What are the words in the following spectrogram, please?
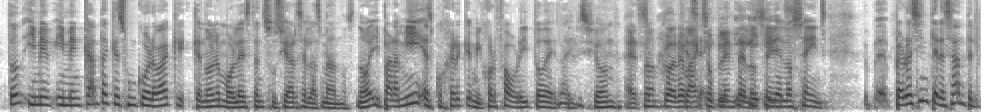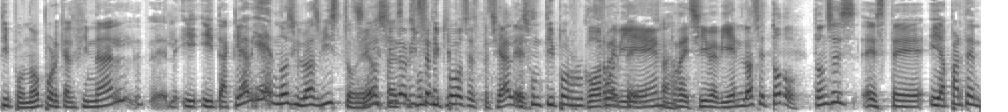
Entonces, y, me, y me encanta que es un quarterback que, que no le molesta ensuciarse las manos, ¿no? Y para mí, escoger que mejor favorito de la división... Es ¿no? un se- suplente y- de los y- y de los Saints. Pero es interesante el tipo, ¿no? Porque al final... eh, Y, taclea bien, ¿no? Si lo has visto, Sí, ¿eh? Sí lo he es visto un en tipo- equipos especiales. Es un tipo Corre fuerte, bien, o sea. recibe bien, lo hace todo. Entonces, este, y aparte,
